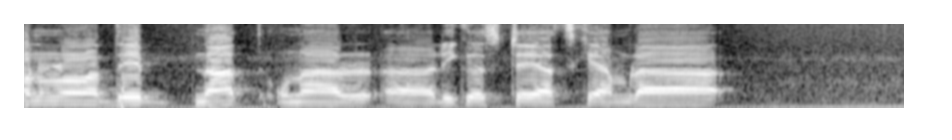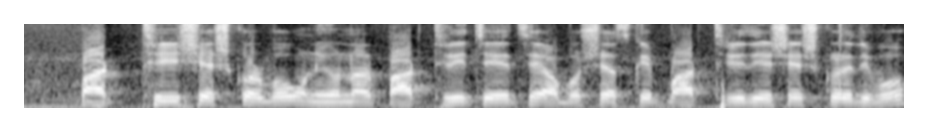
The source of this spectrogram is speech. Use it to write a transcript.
অনন্যা দেবনাথ, ওনার রিকোয়েস্টে আজকে আমরা পার্ট থ্রি শেষ করব। উনি ওনার পার্ট থ্রি চেয়েছে। অবশ্যই আজকে পার্ট থ্রি দিয়ে শেষ করে দিব।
